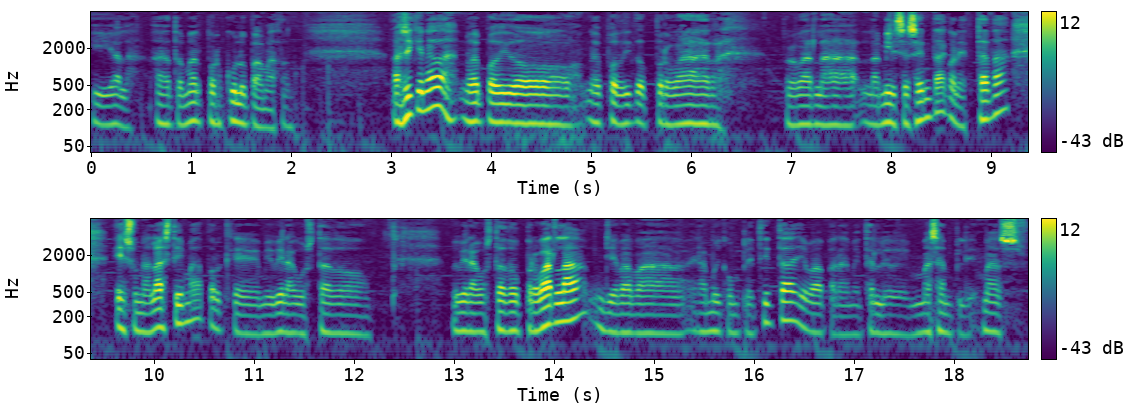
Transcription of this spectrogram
y ala, a tomar por culo para Amazon. Así que nada, no he podido, no he podido probar probar la, la 1060 conectada. Es una lástima porque me hubiera gustado me hubiera gustado probarla. Llevaba era muy completita, lleva para meterle más ampli, más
